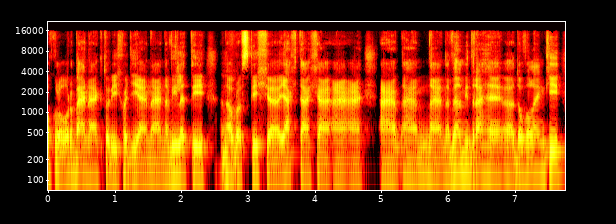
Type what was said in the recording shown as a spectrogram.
okolo Orbána, ktorí chodia na, na výlety na mhm. obrovských jachtách a, a, a, a na, na veľmi drahé dovolenky.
